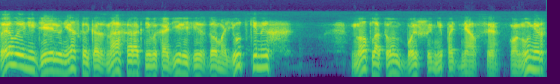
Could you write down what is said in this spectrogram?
Целую неделю несколько знахарок не выходили из дома Юткиных, но Платон больше не поднялся. Он умер,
